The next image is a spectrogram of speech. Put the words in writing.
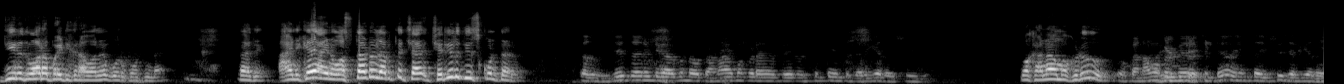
దీని ద్వారా బయటికి రావాలని కోరుకుంటున్నా. అది ఆయనకే ఆయన వస్తాడు లేకపోతే చ- చర్యలు తీసుకుంటారు. కాదు విజయసాయి రెడ్డి కాకుండా ఒక అనామకుడు పేరు వచ్చింటే ఇంత జరిగేది ఇష్యూ ఇది? ఒక అనామకుడు ఒక అనామకుడు పేరు వచ్చింటే ఇంత ఇష్యూ జరిగేది?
